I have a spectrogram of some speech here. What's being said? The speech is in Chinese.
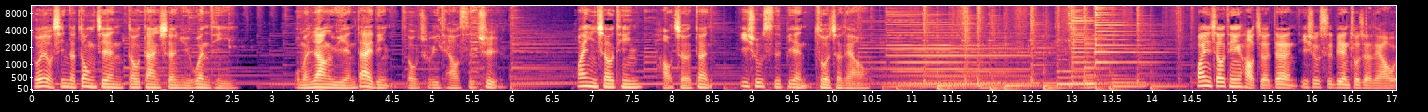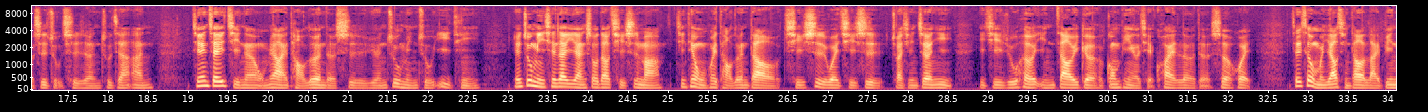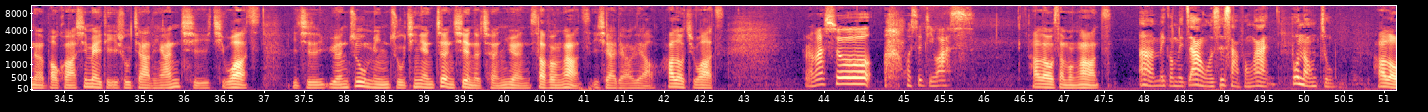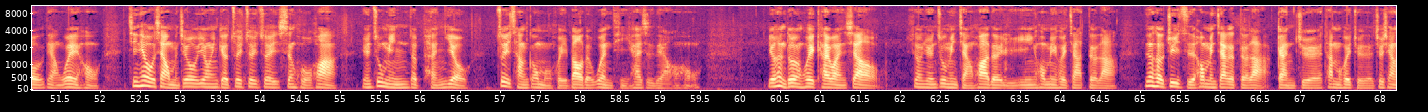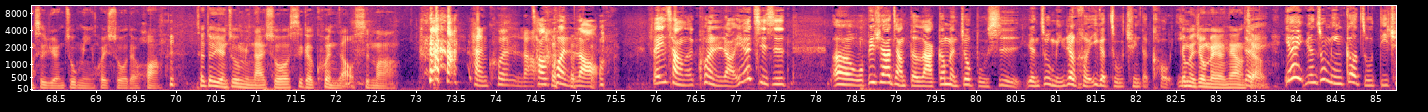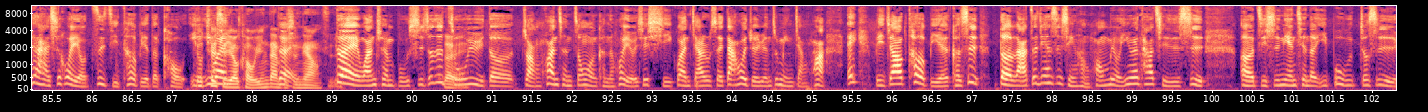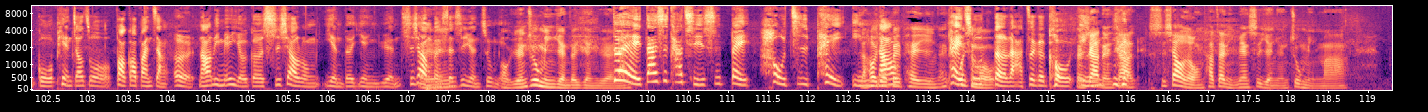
所有新的洞见都诞生于问题。我们让语言带领走出一条思绪。欢迎收听好折凳艺术思辨，作者聊。欢迎收听好折凳艺术思辨，作者聊。我是主持人朱家安。今天这一集呢，我们要来讨论的是原住民族议题。原住民现在依然受到歧视吗？今天我们会讨论到歧视为歧视，转型正义。以及如何营造一个公平而且快乐的社会。这次我们邀请到的来宾呢，包括新媒体艺术家林安琪吉瓦斯，以及原住民族青年阵线的成员萨芬阿兹，一起来聊一聊。Hello，吉瓦斯。拉马苏，我是吉瓦斯。Hello，萨芬阿兹。嗯，美国美藏，我是萨冯安，布农族。Hello，两位吼，今天我想我们就用一个最最最生活化原住民的朋友。最常跟我们回报的问题开始聊吼，有很多人会开玩笑，用原住民讲话的语音后面会加德拉，任何句子后面加个德拉，感觉他们会觉得就像是原住民会说的话，这对原住民来说是个困扰，是吗？很困扰，超困扰，非常的困扰，因为其实。呃，我必须要讲德拉根本就不是原住民任何一个族群的口音，根本就没人那样讲。因为原住民各族的确还是会有自己特别的口音，确实有口音，但不是那样子。对，完全不是，就是族语的转换成中文可能会有一些习惯加入，所以大家会觉得原住民讲话哎比较特别。可是德拉这件事情很荒谬，因为它其实是。呃，几十年前的一部就是国片，叫做《报告班长二》，然后里面有一个施孝荣演的演员，施孝荣本身是原住民哦，原住民演的演员，对，但是他其实是被后置配音，然后就被配音配出的啦这个口音。等一下，等一下，施孝荣他在里面是演原住民吗？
